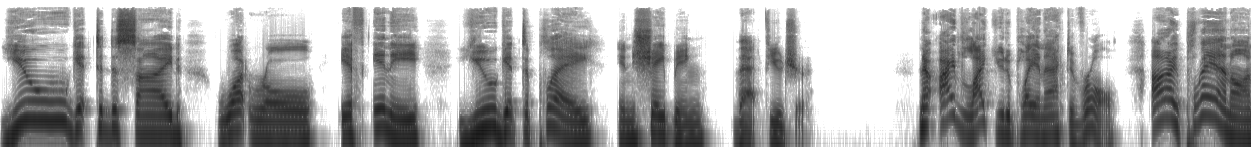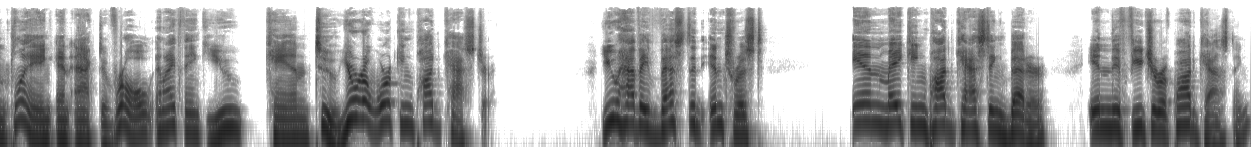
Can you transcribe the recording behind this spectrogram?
You get to decide what role, if any, you get to play in shaping that future. Now, I'd like you to play an active role. I plan on playing an active role, and I think you can too. You're a working podcaster. You have a vested interest in making podcasting better in the future of podcasting.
